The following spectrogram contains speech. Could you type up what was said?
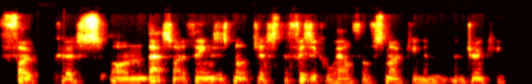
focus on that side of things. It's not just the physical health of smoking and, and drinking.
